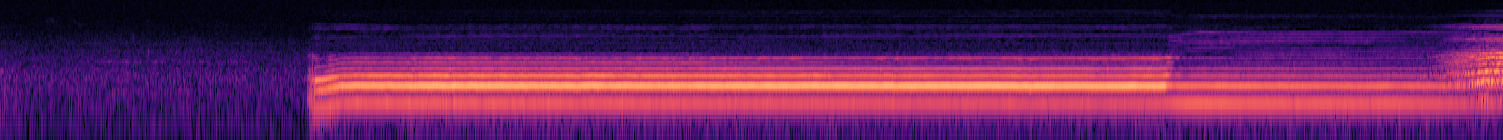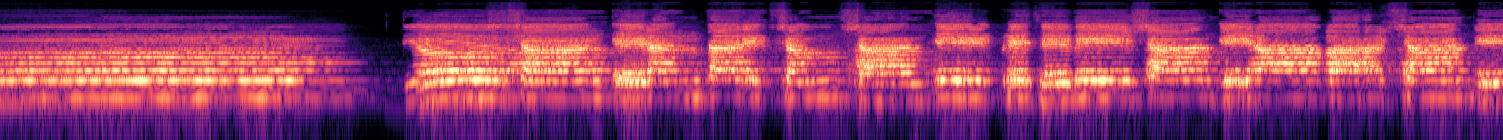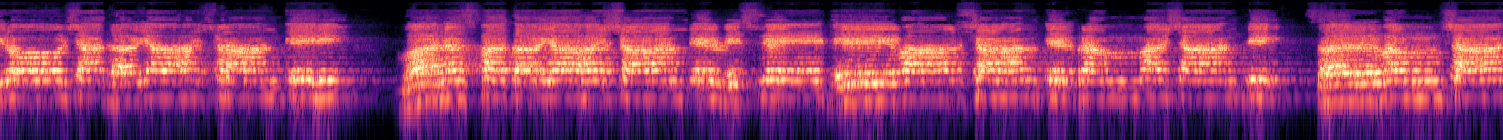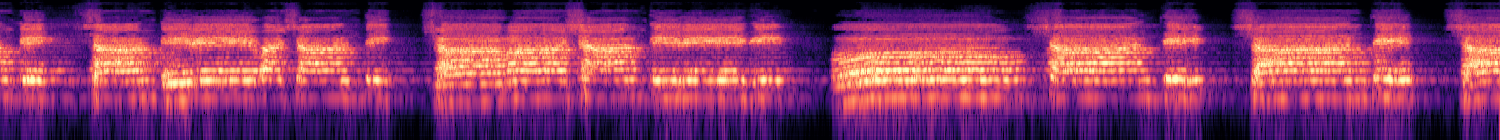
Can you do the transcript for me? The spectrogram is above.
ओ... वनस्पतयः शान्तिर्विश्वे देवा शान्तिर्ब्रह्म शांति सर्व शांति शान्तिरेव शांति क्षमा शांति ॐ शांति शान्तिः, शान्ति।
